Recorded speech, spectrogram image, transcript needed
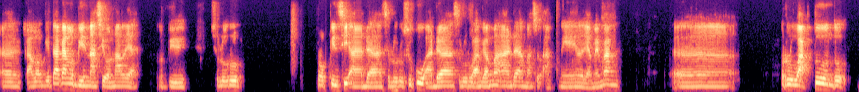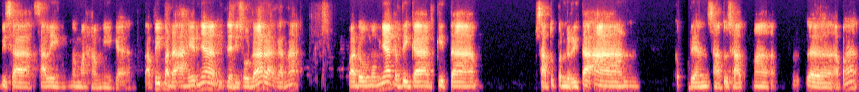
eh, kalau kita kan lebih nasional ya lebih seluruh provinsi ada seluruh suku ada seluruh agama ada masuk akmil. Ya memang eh, perlu waktu untuk bisa saling memahami kan. Tapi pada akhirnya jadi saudara karena pada umumnya ketika kita satu penderitaan kemudian satu saat eh, apa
